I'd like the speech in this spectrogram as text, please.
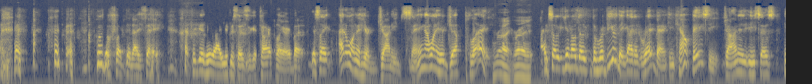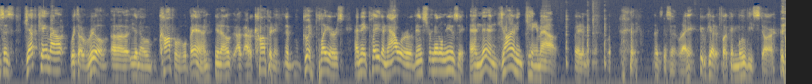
who the fuck did I say? I forget who I used as a guitar player, but it's like I don't want to hear Johnny sing. I want to hear Jeff play. right, right. And so, you know, the the review they got at Red Bank and Count Basie, John, he says he says Jeff came out with a real, uh, you know, comparable band, you know, are, competent, uh, good players, and they played an hour of instrumental music, and then Johnny came out. Wait a minute. this isn't right. You got a fucking movie star.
